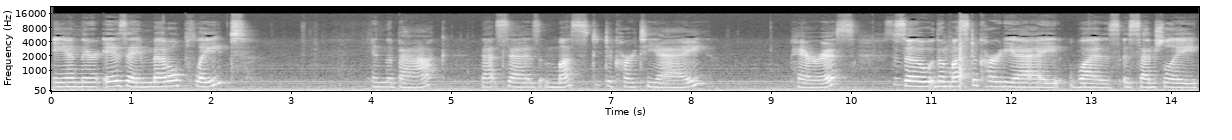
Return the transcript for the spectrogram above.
And there is a metal plate in the back that says Must de Cartier, Paris. So the Must de Cartier was essentially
